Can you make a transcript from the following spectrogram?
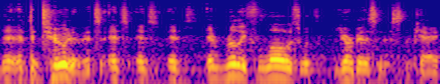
It's intuitive. It's it's it's it's it really flows with your business. Okay.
